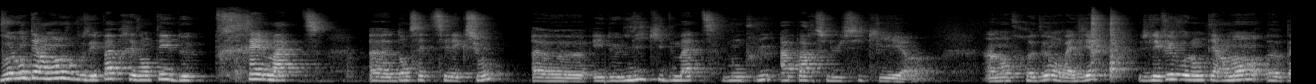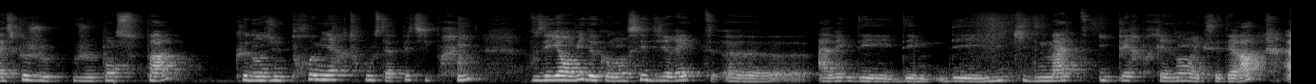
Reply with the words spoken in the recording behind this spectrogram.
Volontairement, je ne vous ai pas présenté de très mat dans cette sélection. et de liquide mat non plus, à part celui-ci qui est un, entre-deux, on va dire. Je l'ai fait volontairement euh, parce que je, je pense pas que dans une première trousse à petit prix, vous ayez envie de commencer direct euh, avec des, liquides mat hyper présents, etc. Euh,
